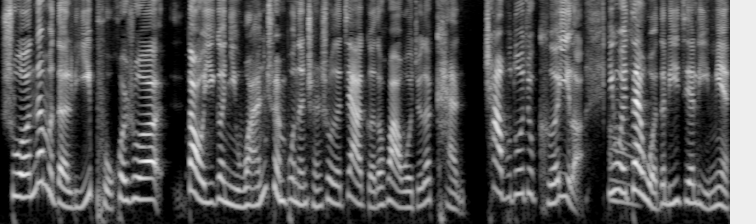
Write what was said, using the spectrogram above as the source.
说那么的离谱，或者说到一个你完全不能承受的价格的话，我觉得砍差不多就可以了。因为哦在我的理解里面，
